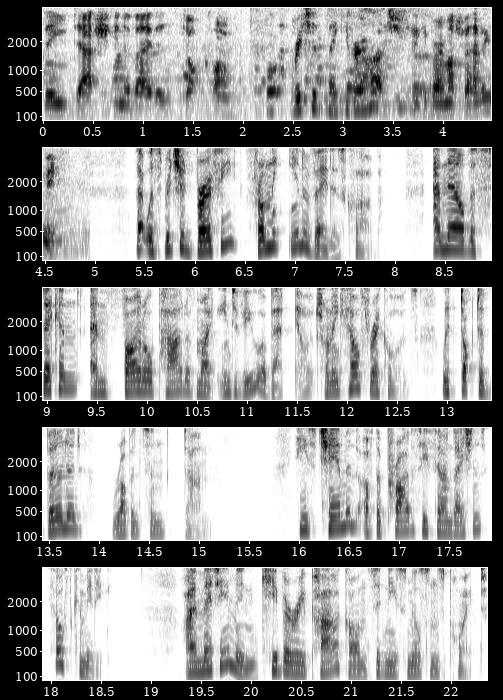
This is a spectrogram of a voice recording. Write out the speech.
the-innovators.club. Well, Richard, thank you very much. Thank you very much for having me. That was Richard Brophy from the Innovators Club. And now the second and final part of my interview about electronic health records with Dr. Bernard Robertson Dunn. He's chairman of the Privacy Foundation's Health Committee. I met him in Kibbury Park on Sydney's Milsons Point,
